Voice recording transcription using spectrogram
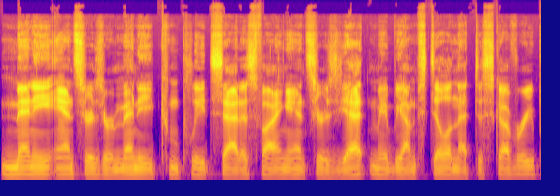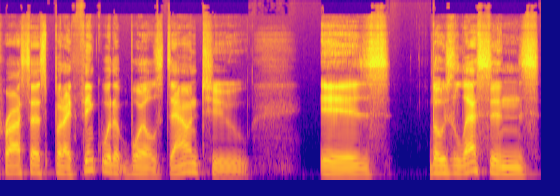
many answers or many complete satisfying answers yet. Maybe I'm still in that discovery process, but I think what it boils down to is those lessons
